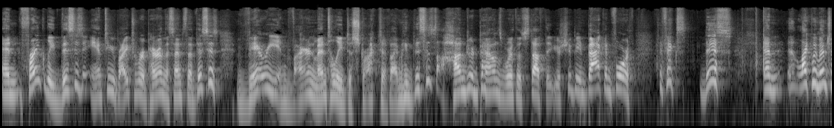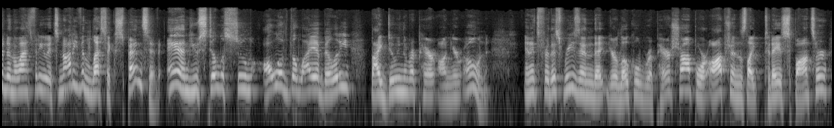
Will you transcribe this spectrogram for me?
And frankly, this is anti-right to repair in the sense that this is very environmentally destructive. I mean, this is a hundred pounds worth of stuff that you're shipping back and forth to fix this. And like we mentioned in the last video, it's not even less expensive and you still assume all of the liability by doing the repair on your own. And it's for this reason that your local repair shop or options like today's sponsor,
